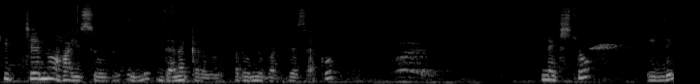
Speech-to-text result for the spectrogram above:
ಕಿಚ್ಚನ್ನು ಹಾಯಿಸುವುದು, ಇಲ್ಲಿ ದನಕರಗಳು, ಅದೊಂದು ಬರೆದ್ರೆ ಸಾಕು. ನೆಕ್ಸ್ಟು ಇಲ್ಲಿ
